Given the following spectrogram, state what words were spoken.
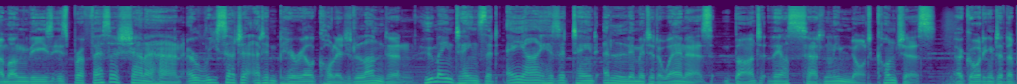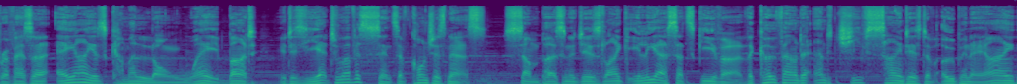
Among these is Professor Shanahan, a researcher at Imperial College London, who maintains that AI has attained a limited awareness, but they are certainly not conscious. According to the professor, AI has come a long way, but it is yet to have a sense of consciousness. Some personages like Ilya Sutskever, the co-founder and chief scientist of OpenAI,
